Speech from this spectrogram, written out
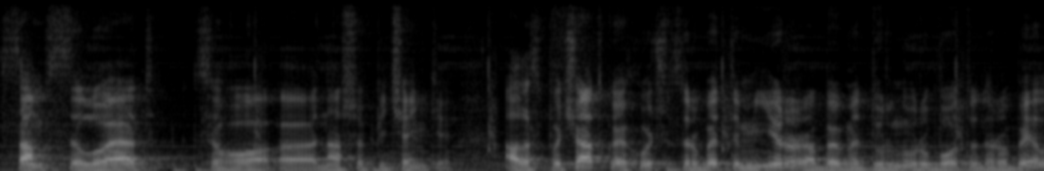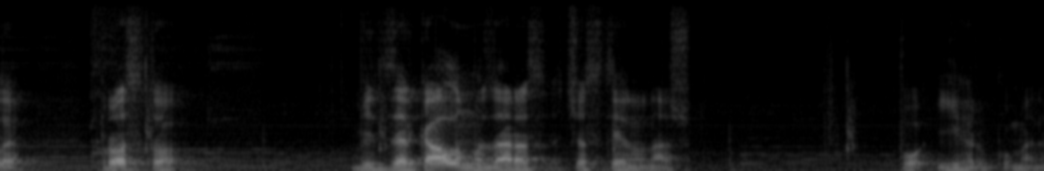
сам силует цього е, нашої печеньки. Але спочатку я хочу зробити мірор, аби ми дурну роботу не робили. Просто відзеркалимо зараз частину нашу. По Y у мене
